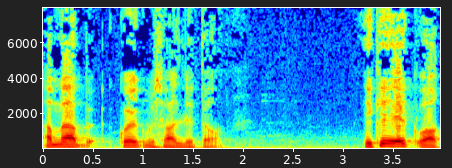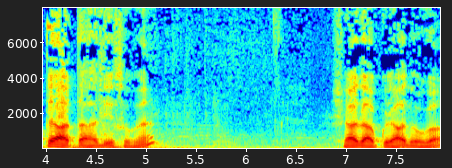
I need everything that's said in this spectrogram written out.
اب میں آپ کو ایک مثال دیتا ہوں۔ دیکھیے، ایک واقعہ آتا ہے حدیثوں میں۔ شاید آپ کو یاد ہوگا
